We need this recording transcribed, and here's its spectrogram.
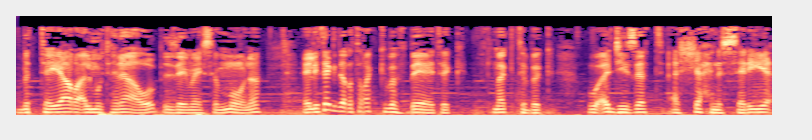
بالتيار المتناوب زي ما يسمونه اللي تقدر تركبه في بيتك في مكتبك وأجهزة الشحن السريع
